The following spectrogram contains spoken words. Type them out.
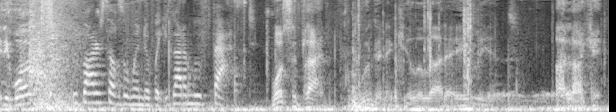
Did it work? We bought ourselves a window, but you gotta move fast. What's the plan? We're gonna kill a lot of aliens. I like it.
